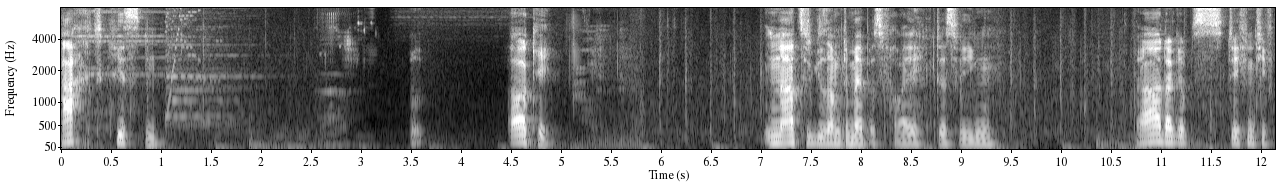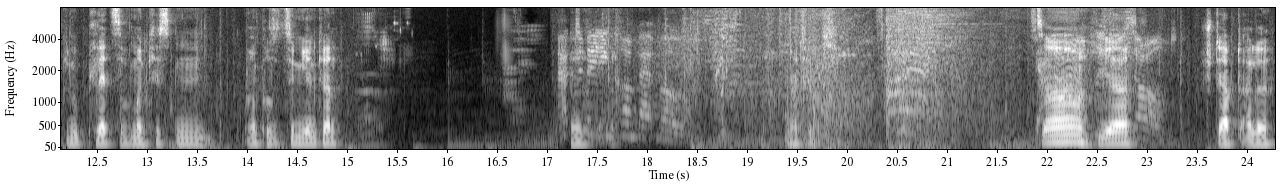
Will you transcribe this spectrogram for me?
Acht Kisten. Okay. Nahezu die gesamte Map ist frei, deswegen. Ja, da gibt es definitiv genug Plätze, wo man Kisten äh, positionieren kann. Natürlich. So, hier sterbt alle.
